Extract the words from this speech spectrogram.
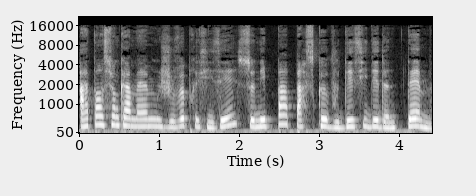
attention quand même, je veux préciser, ce n'est pas parce que vous décidez d'un thème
